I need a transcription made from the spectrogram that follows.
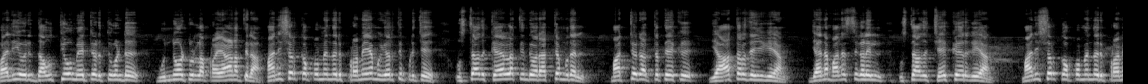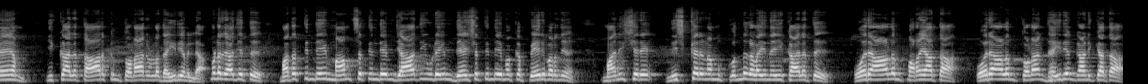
വലിയൊരു ദൗത്യവും ഏറ്റെടുത്തുകൊണ്ട് മുന്നോട്ടുള്ള പ്രയാണത്തിലാണ്. മനുഷ്യർക്കൊപ്പം എന്നൊരു പ്രമേയം ഉയർത്തിപ്പിടിച്ച് ഉസ്താദ് കേരളത്തിന്റെ ഒരറ്റം മുതൽ മറ്റൊരറ്റത്തേക്ക് യാത്ര ചെയ്യുകയാണ്. ജനമനസ്സുകളിൽ ഉസ്താദ് ചേക്കേറുകയാണ്. മനുഷ്യർക്കൊപ്പം എന്നൊരു പ്രമേയം ഇക്കാലത്ത് ആർക്കും തൊടാനുള്ള ധൈര്യമില്ല. നമ്മുടെ രാജ്യത്ത് മതത്തിന്റെയും മാംസത്തിന്റെയും ജാതിയുടെയും ദേശത്തിന്റെയും ഒക്കെ പേര് പറഞ്ഞ് മനുഷ്യരെ നിഷ്കരണം കൊന്നുകളയുന്ന ഈ കാലത്ത് ഒരാളും പറയാത്ത ഒരാളും തൊടാൻ ധൈര്യം കാണിക്കാത്ത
